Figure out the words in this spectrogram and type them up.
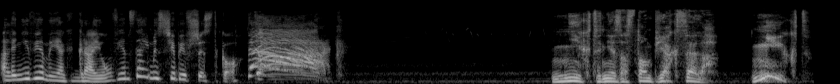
ale nie wiemy, jak grają, więc dajmy z siebie wszystko. Tak! Nikt nie zastąpi Axela. Nikt!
